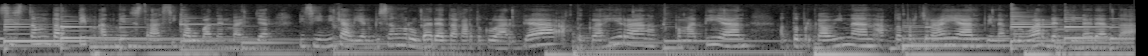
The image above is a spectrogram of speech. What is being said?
sistem tertib administrasi Kabupaten Banjar. Di sini kalian bisa ngerubah data kartu keluarga, akte kelahiran, akte kematian, akte perkawinan, akte perceraian, pindah keluar dan pindah data.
